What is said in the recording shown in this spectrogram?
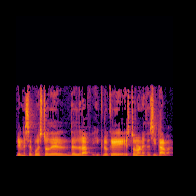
en ese puesto del, draft, y creo que esto lo necesitaba.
